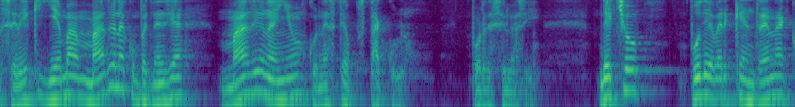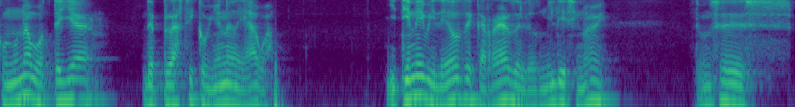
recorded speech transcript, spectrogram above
se ve que lleva más de una competencia, más de un año con este obstáculo, por decirlo así. De hecho, pude ver que entrena con una botella de plástico llena de agua. Y tiene videos de carreras del 2019. Entonces,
